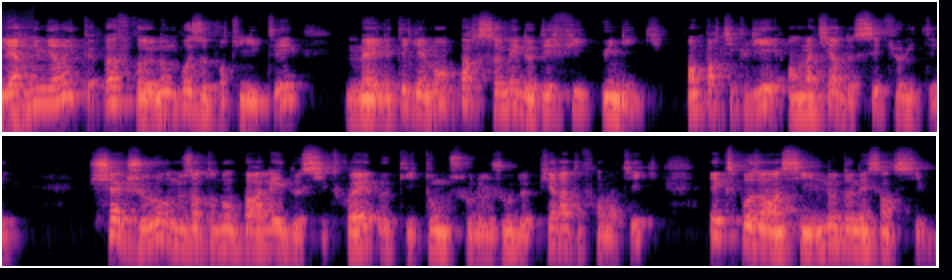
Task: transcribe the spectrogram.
L'ère numérique offre de nombreuses opportunités, mais elle est également parsemée de défis uniques, en particulier en matière de sécurité. Chaque jour, nous entendons parler de sites web qui tombent sous le joug de pirates informatiques, exposant ainsi nos données sensibles.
